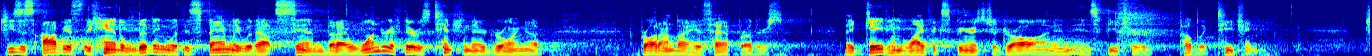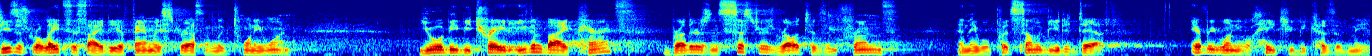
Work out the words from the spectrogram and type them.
Jesus obviously handled living with his family without sin, but I wonder if there was tension there growing up, brought on by his half brothers, that gave him life experience to draw on in his future public teaching. Jesus relates this idea of family stress in Luke 21. You will be betrayed even by parents, brothers and sisters, relatives and friends, and they will put some of you to death. Everyone will hate you because of me.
